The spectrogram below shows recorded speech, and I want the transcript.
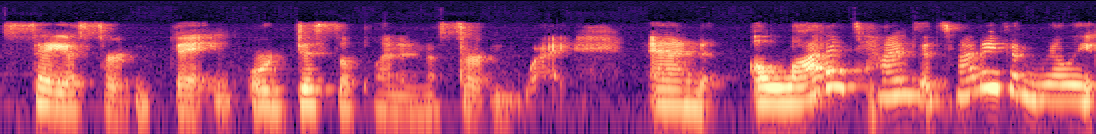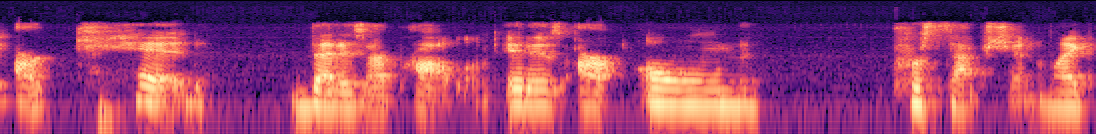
say a certain thing or discipline in a certain way. And a lot of times it's not even really our kid that is our problem. It is our own perception. Like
